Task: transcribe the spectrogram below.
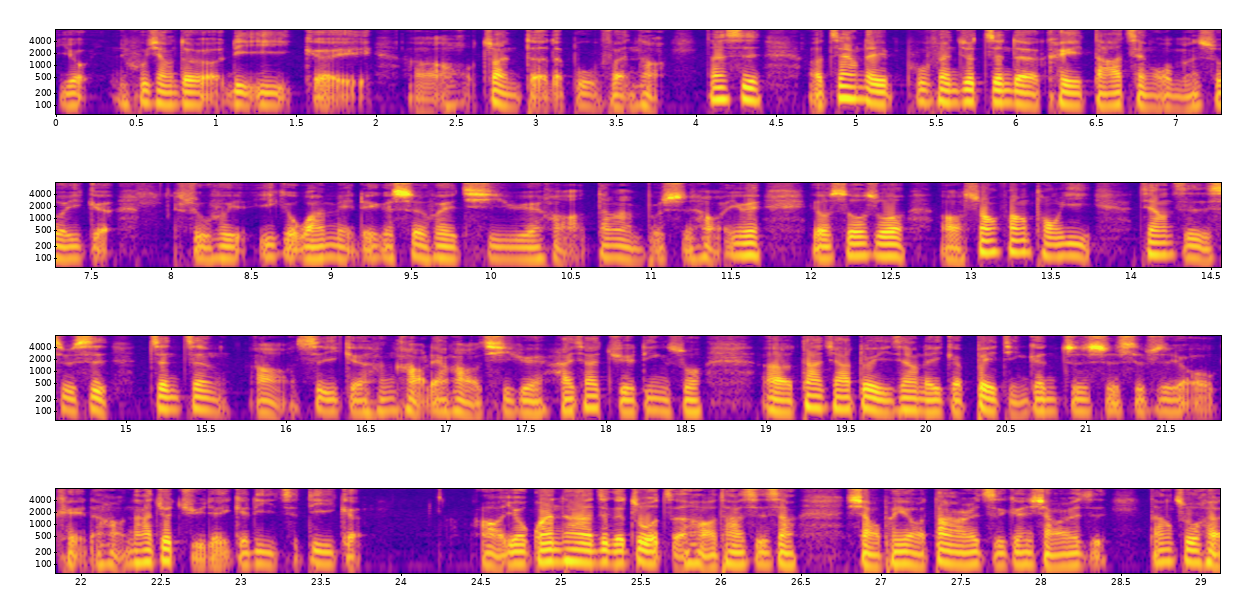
有互相都有利益给呃赚得的部分哈，但是呃这样的一部分就真的可以达成我们说一个属于一个完美的一个社会契约哈？当然不是哈，因为有时候说哦双方同意这样子是不是真正啊是一个很好良好的契约，还是要决定说呃大家对于这样的一个背景跟知识是不是有 OK 的哈？那就举了一个例子，第一个。哦，有关他的这个作者哈，他是上小朋友大儿子跟小儿子当初很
